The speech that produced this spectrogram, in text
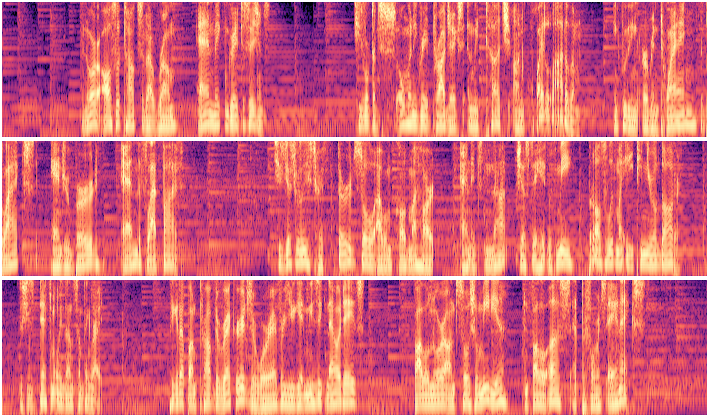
Nora also talks about rum and making great decisions. She's worked on so many great projects, and we touch on quite a lot of them, including Urban Twang, The Blacks, Andrew Bird, and The Flat Five. She's just released her third solo album called My Heart, and it's not just a hit with me, but also with my 18 year old daughter. So she's definitely done something right. Pick it up on Pravda Records or wherever you get music nowadays. Follow Nora on social media and follow us at Performance ANX.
